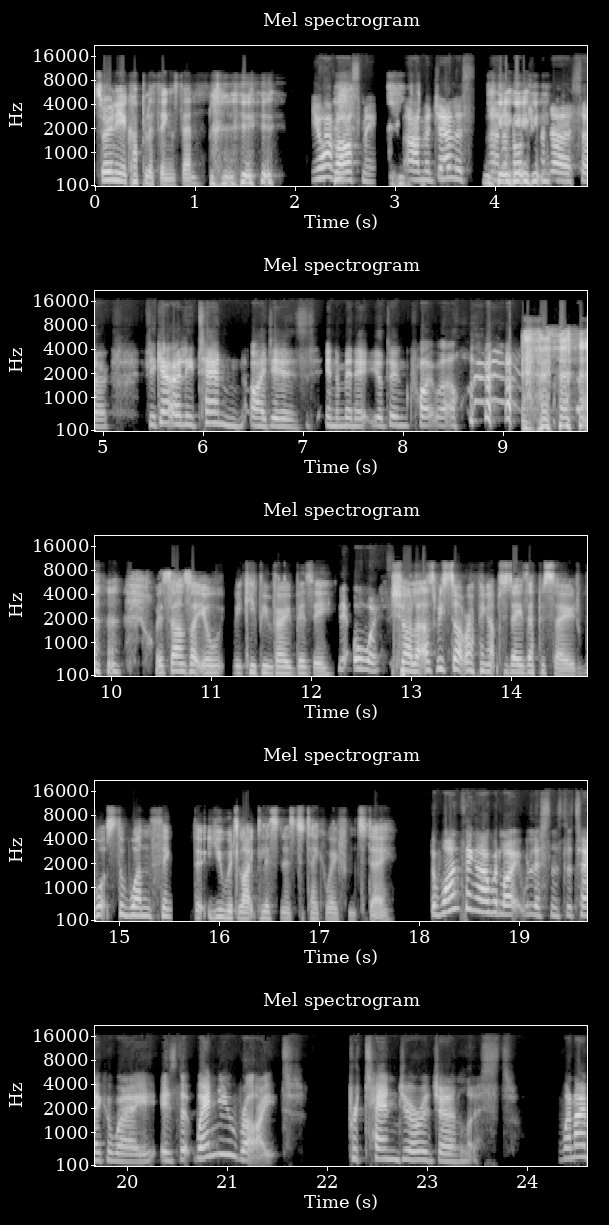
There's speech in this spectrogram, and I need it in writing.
So only a couple of things then. you have asked me. I'm a journalist and an entrepreneur. So if you get only 10 ideas in a minute, you're doing quite well. well, it sounds like you'll be keeping very busy. Yeah, always. Charlotte, as we start wrapping up today's episode, what's the one thing that you would like listeners to take away from today? The one thing I would like listeners to take away is that when you write, pretend you're a journalist. When I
